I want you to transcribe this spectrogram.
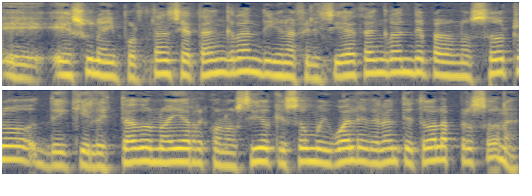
eh, es una importancia tan grande y una felicidad tan grande para nosotros de que el Estado no haya reconocido que somos iguales delante de todas las personas.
